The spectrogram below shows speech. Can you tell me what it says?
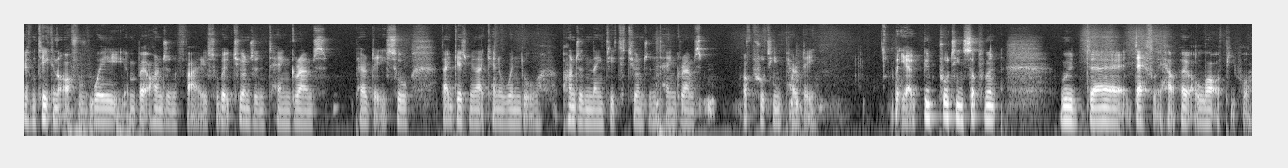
if I'm taking it off of weight, I'm about 105, so about 210 grams per day. So that gives me that kind of window, 190 to 210 grams of protein per day. But yeah, a good protein supplement would uh, definitely help out a lot of people.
